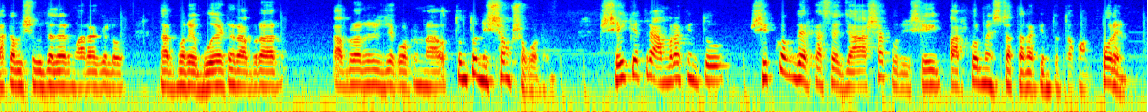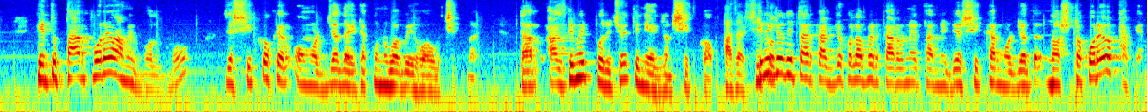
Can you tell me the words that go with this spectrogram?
ঢাকা বিশ্ববিদ্যালয়ের মারা গেল। তারপরে বুয়েটের আবরার, আবরারের যে ঘটনা, অত্যন্ত নৃশংস ঘটনা। সেই ক্ষেত্রে আমরা কিন্তু শিক্ষকদের কাছে যা আশা করি সেই পারফরমেন্সটা তারা কিন্তু তখন করেন। কিন্তু তারপরেও আমি বলব যে শিক্ষকের অমর্যাদা এটা কোনোভাবেই হওয়া উচিত নয়। তার আলটিমেট পরিচয় তিনি একজন শিক্ষক। আচ্ছা তিনি যদি তার কার্যকলাপের কারণে তার নিজের শিক্ষার মর্যাদা নষ্ট করেও থাকেন।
